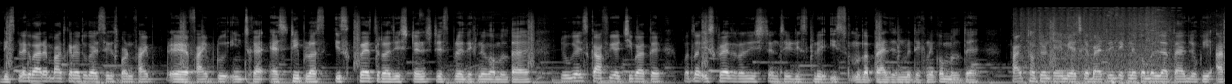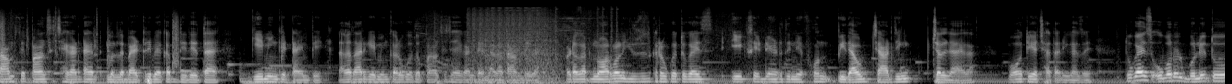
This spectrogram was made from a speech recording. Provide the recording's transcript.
डिस्प्ले के बारे में बात करें तो six point five five two inch का S T plus scratch resistance display देखने को मिलता है, जो गैस काफ़ी अच्छी बात है। मतलब स्क्रैच रजिस्टेंस डिस्प्ले इस मतलब रेंज में देखने को मिलते हैं। फाइव थाउज़ेंड एम का बैटरी देखने को मिल जाता है, जो कि आराम से पाँच से छः घंटा मतलब बैटरी बैकअप दे देता है गेमिंग के टाइम पे। लगातार गेमिंग करोगे तो पाँच से छः घंटे लगातार देगा। बट अगर नॉर्मल यूजेस करोगे तो गैस एक से डेढ़ दिन ये फ़ोन विदाउट चार्जिंग चल जाएगा। बहुत ही अच्छा तरीका से। तो गैस ओवरऑल बोले तो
